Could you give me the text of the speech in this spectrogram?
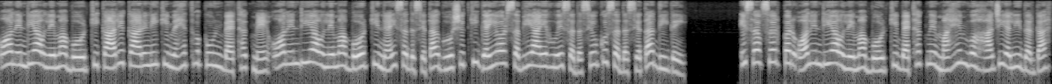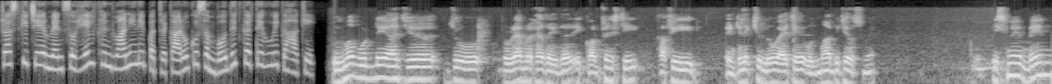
ऑल इंडिया उलेमा बोर्ड की कार्यकारिणी की महत्वपूर्ण बैठक में ऑल इंडिया उलेमा बोर्ड की नई सदस्यता घोषित की गई और सभी आए हुए सदस्यों को सदस्यता दी गई। इस अवसर पर ऑल इंडिया उलेमा बोर्ड की बैठक में माहिम व हाजी अली दरगाह ट्रस्ट के चेयरमैन सोहेल खंडवानी ने पत्रकारों को संबोधित करते हुए कहा कि उलमा बोर्ड ने आज जो प्रोग्राम रखा था इधर, एक कॉन्फ्रेंस थी, काफ़ी इंटेलेक्चुअल लोग आए थे, उलमा भी थे उसमें। इसमें मेन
